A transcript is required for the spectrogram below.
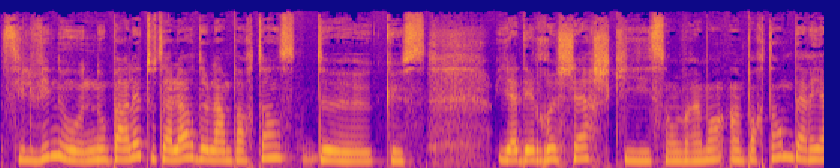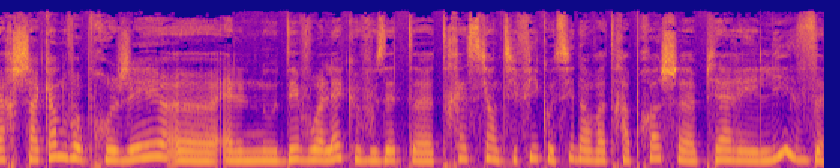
Sylvie nous, nous parlait tout à l'heure de l'importance de que il y a des recherches qui sont vraiment importantes derrière chacun de vos projets. Euh, elle nous dévoilait que vous êtes euh, très scientifique aussi dans votre approche, euh, Pierre et Lise.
